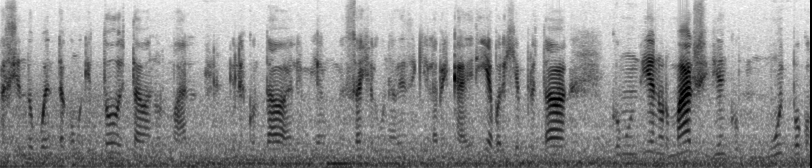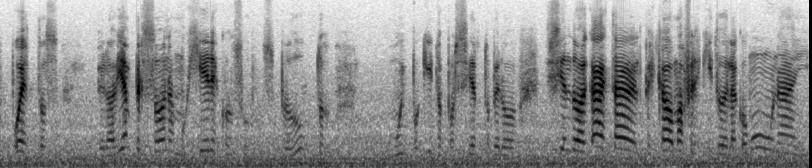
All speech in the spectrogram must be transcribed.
haciendo cuenta como que todo estaba normal. Yo les contaba, les envié un mensaje alguna vez de que la pescadería, por ejemplo, estaba como un día normal, si bien con muy pocos puestos, pero habían personas, mujeres con sus productos, muy poquitos por cierto, pero diciendo acá está el pescado más fresquito de la comuna y,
